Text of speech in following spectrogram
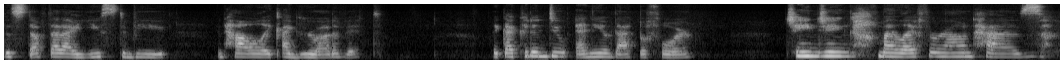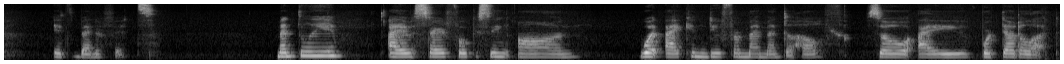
the stuff that I used to be and how like I grew out of it. Like I couldn't do any of that before. Changing my life around has its benefits. Mentally, I started focusing on what I can do for my mental health. So I worked out a lot.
